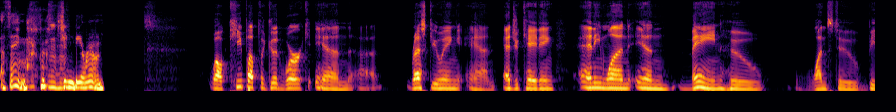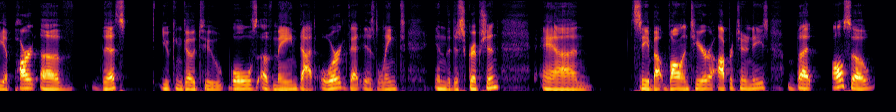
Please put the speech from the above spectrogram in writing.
a thing, mm-hmm. shouldn't be around. Well, keep up the good work in uh, rescuing and educating anyone in Maine who wants to be a part of this. You can go to wolvesofmaine.org, that is linked in the description, and see about volunteer opportunities. But also,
